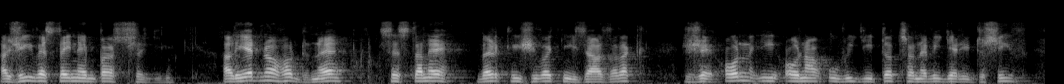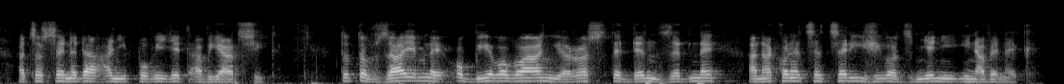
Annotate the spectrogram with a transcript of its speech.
a žijí ve stejném prostředí. Ale jednoho dne se stane velký životní zázrak, že on i ona uvidí to, co neviděli dřív a co se nedá ani povědět a vyjádřit. Toto vzájemné objevování roste den ze dne a nakonec se celý život změní i navenek.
